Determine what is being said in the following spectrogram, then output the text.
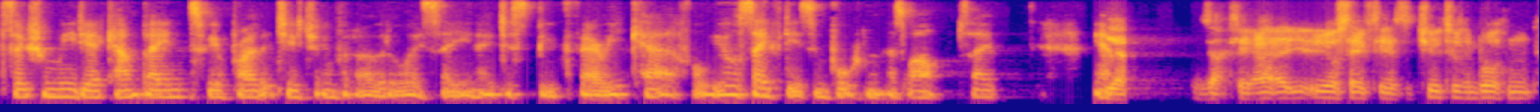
social media campaigns for your private tutoring, but I would always say, you know, just be very careful. Your safety is important as well. So, yeah, yeah exactly. Uh, your safety as a tutor is important.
